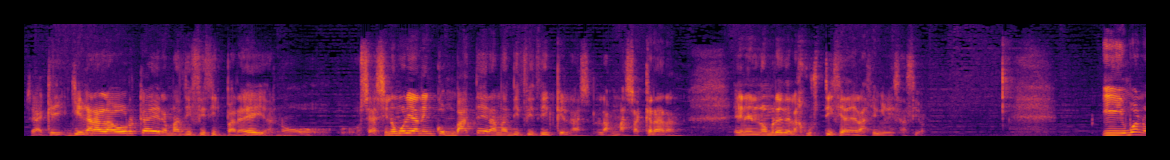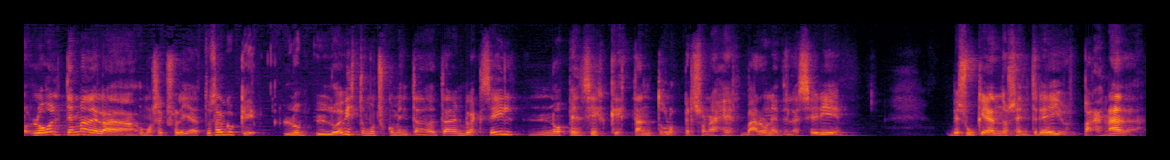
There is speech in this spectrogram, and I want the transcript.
O sea, que llegar a la horca era más difícil para ellas, ¿no? O, sea, si no morían en combate era más difícil que las, las masacraran en el nombre de la justicia de la civilización. Y bueno, luego el tema de la homosexualidad. Esto es algo que lo, he visto mucho comentado está en Black Sail. No penséis que están todos los personajes varones de la serie besuqueándose entre ellos, para nada.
